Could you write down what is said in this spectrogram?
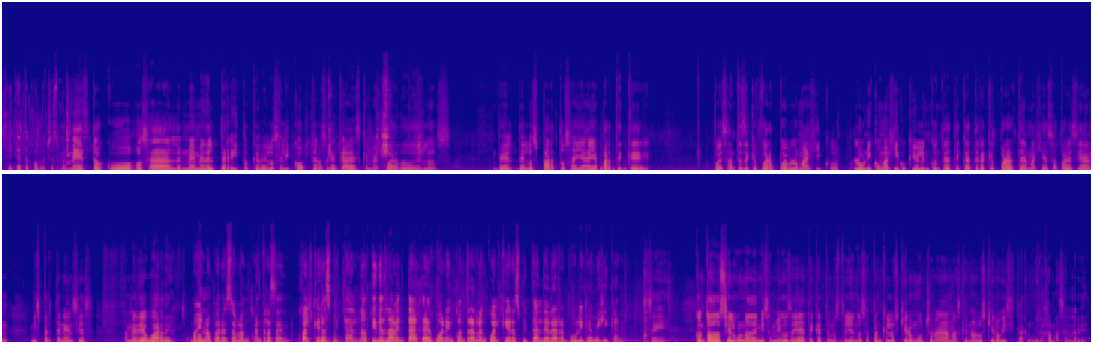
sí te tocó muchos partos. Me tocó, o sea, el meme del perrito que ve los helicópteros, que cada vez que me acuerdo de los, de, de los partos allá. Y aparte que, pues antes de que fuera pueblo mágico, lo único mágico que yo le encontré a Tecate era que por arte de magia desaparecían mis pertenencias a media guardia. Bueno, pero eso lo encuentras en cualquier hospital, ¿no? Tienes la ventaja de poder encontrarlo en cualquier hospital de la República Mexicana. Sí. Con todo, si alguno de mis amigos de allá de Tecate me estoy yendo, sepan que los quiero mucho, nada más que no los quiero visitar nunca jamás en la vida.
